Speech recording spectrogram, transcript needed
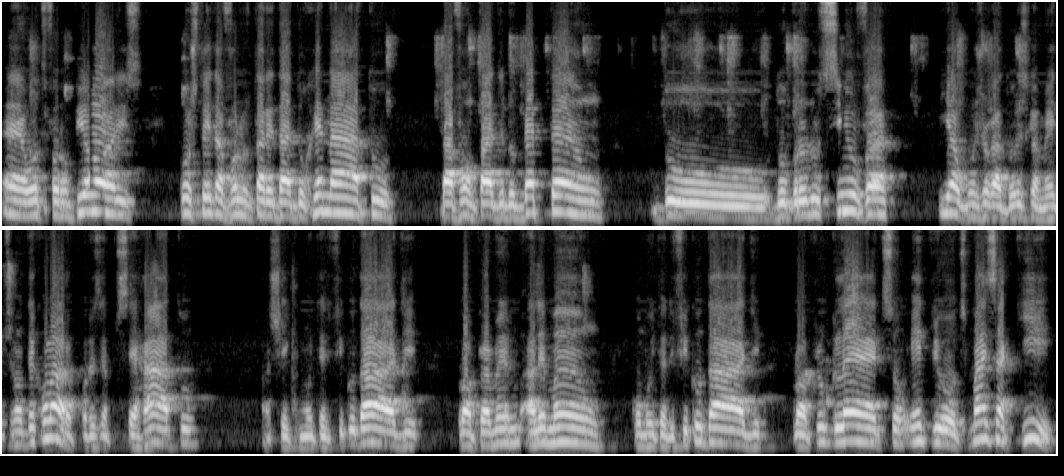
É, outros foram piores. Gostei da voluntariedade do Renato, da vontade do Betão, do, do Bruno Silva e alguns jogadores realmente não decolaram. Por exemplo, Serrato, achei com muita dificuldade, próprio Alemão, com muita dificuldade, próprio Gladson, entre outros. Mas aqui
